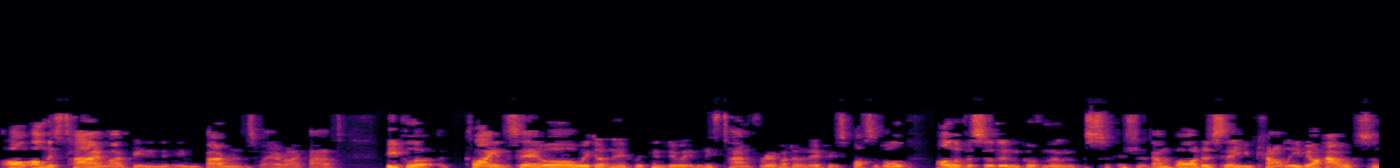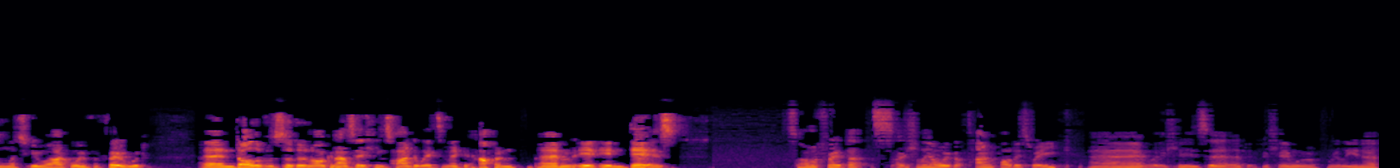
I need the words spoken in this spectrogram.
all, all this time I've been in, environments where I've had people, clients say, oh, we don't know if we can do it in this time frame. I don't know if it's possible. All of a sudden, governments shut down borders, say you can't leave your house unless you are going for food and all of a sudden organisations find a way to make it happen um, in, in, days. So I'm afraid that's actually all we've got time for this week, uh, which is a, a, bit of a shame. We're really in a,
